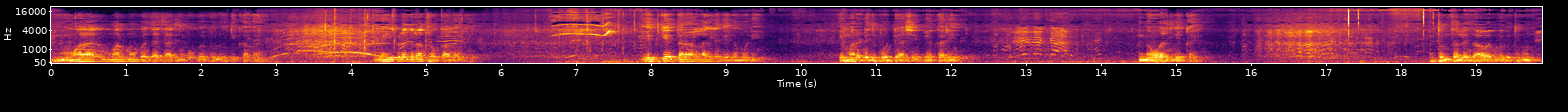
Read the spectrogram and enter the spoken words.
मला मला मुंबई जायच्या आधीच मुंबई फुल होती का काय? मी इकडंच राहत हो का काय? इतके तरायला लागले ते नमुने. हे मराठीचे पोटे असे बेकार नऊ नवाजले काय? तुमचा लयच आवाज निघतो म्हणून.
